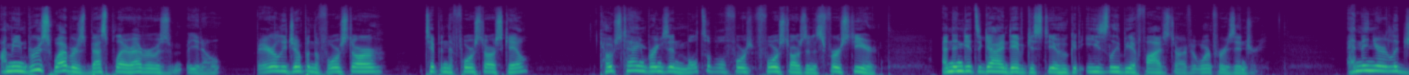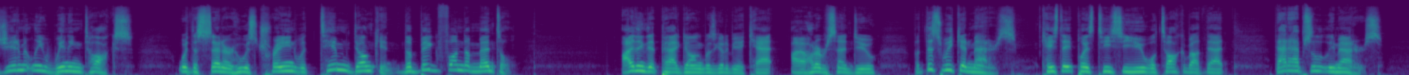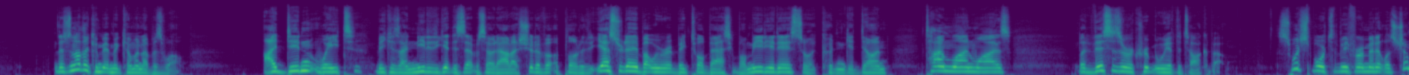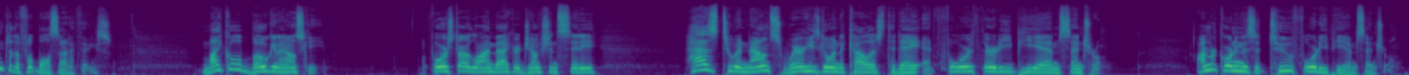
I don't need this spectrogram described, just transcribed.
I mean, Bruce Weber's best player ever was, you know, barely jumping the four star, tipping the four star scale. Coach Tang brings in multiple four, four stars in his first year, and then gets a guy in David Castillo who could easily be a five star if it weren't for his injury. And then you're legitimately winning talks with a center who was trained with Tim Duncan, the big fundamental. I think that Pat Gong was going to be a cat. I 100% do. But this weekend matters. K State plays TCU. We'll talk about that. That absolutely matters. There's another commitment coming up as well. I didn't wait because I needed to get this episode out. I should have uploaded it yesterday, but we were at Big 12 Basketball Media Day, so it couldn't get done timeline wise. But this is a recruitment we have to talk about. Switch sports with me for a minute. Let's jump to the football side of things. Michael Boganowski, four star linebacker, Junction City, has to announce where he's going to college today at 4:30 p.m. Central. I'm recording this at 2:40 p.m. Central.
